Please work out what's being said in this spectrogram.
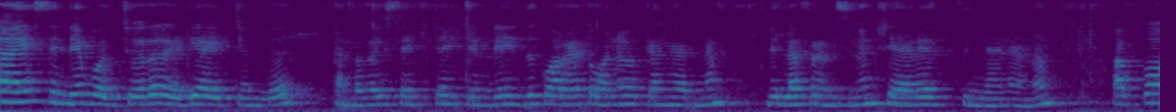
ഗൈസ് എന്റെ പൊതിച്ചോറ് റെഡി ആയിട്ടുണ്ട്. കണ്ടോ ഗൈസ് സെറ്റ് ആയിട്ടുണ്ട്. ഇത് കുറേ തോനെ വെക്കാൻ കാരണം എല്ലാ ഫ്രണ്ട്സിനും ഷെയർ ചെയ്ത് തിന്നാനാണ്. അപ്പോൾ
